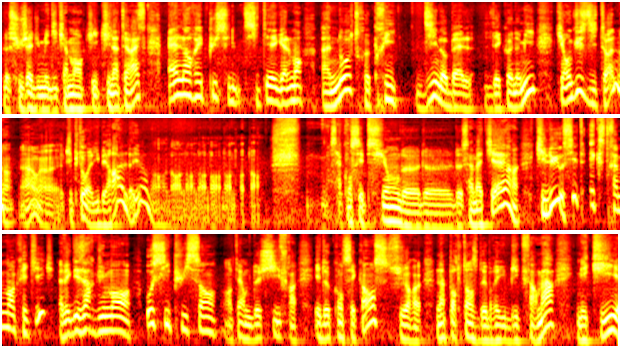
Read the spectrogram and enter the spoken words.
le sujet du médicament qui, l'intéresse. Elle aurait pu citer également un autre prix dit Nobel d'économie, qui est Angus Deaton, hein, qui est plutôt un libéral d'ailleurs sa conception de, sa matière, qui lui aussi est extrêmement critique, avec des arguments aussi puissants en termes de chiffres et de conséquences sur l'importance de Big Pharma, mais qui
